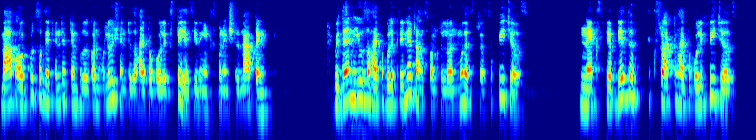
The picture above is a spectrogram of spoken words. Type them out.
map outputs of the intertemporal convolution to the hyperbolic space using exponential mapping. We then use a hyperbolic linear transform to learn more expressive features. Next, we update the extracted hyperbolic features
